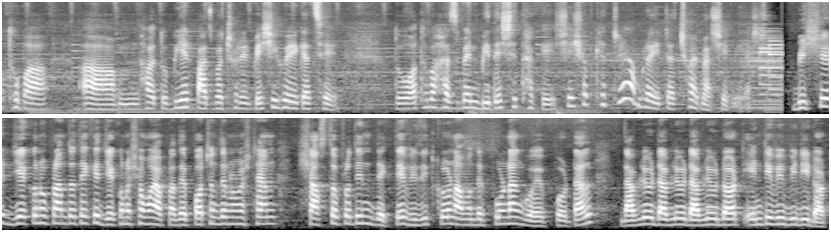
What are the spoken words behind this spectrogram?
অথবা হয়তো বিয়ের পাঁচ বছরের বেশি হয়ে গেছে তো অথবা হাজব্যান্ড বিদেশে থাকে, সেসব ক্ষেত্রে আমরা এটা ছয় মাসে নিয়ে আসি। বিশ্বের যে কোনো প্রান্ত থেকে যে কোনো সময় আপনাদের পছন্দের অনুষ্ঠান, স্বাস্থ্য প্রতিদিন দেখতে ভিজিট করুন আমাদের পূর্ণাঙ্গ web portal W W dot dot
